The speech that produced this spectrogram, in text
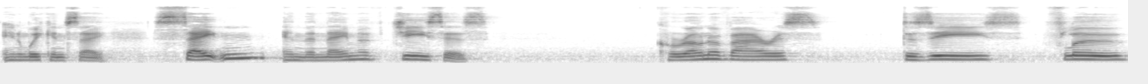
And we can say, Satan, in the name of Jesus, coronavirus, disease, flu,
